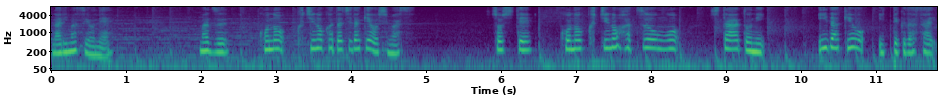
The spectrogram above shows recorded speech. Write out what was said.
なりますよね。まず、この口の形だけをします。そして、この口の発音をした後に、いだけを言ってください。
